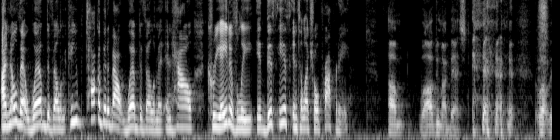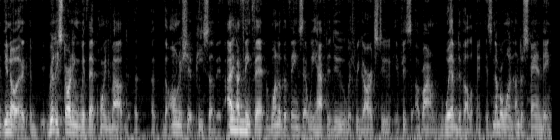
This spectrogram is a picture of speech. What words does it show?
I know that web development, can you talk a bit about web development and how creatively it, this is intellectual property? Um, well, I'll do my best. well, you know, uh, really starting with that point about uh, uh, the ownership piece of it, I, I think that one of the things that we have to do with regards to if it's around web development is number one, understanding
